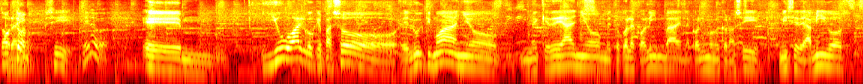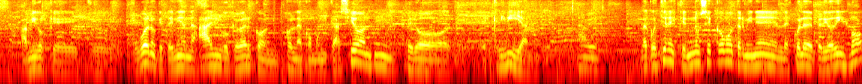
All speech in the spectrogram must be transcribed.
Doctor. sí. Eh, y hubo algo que pasó el último año, me quedé año, me tocó la colimba, en la colimba me conocí, me hice de amigos, amigos que, que- que, bueno, que tenían algo que ver con, con la comunicación, Mm. pero escribían. Ah, bien. La cuestión es que no sé cómo terminé en la escuela de periodismo,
